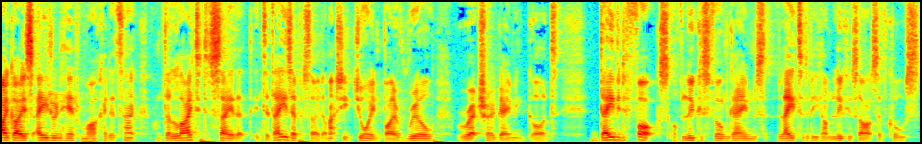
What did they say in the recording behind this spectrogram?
Hi guys, Adrian here from Arcade Attack. I'm delighted to say that in today's episode I'm actually joined by a real retro gaming god. David Fox of Lucasfilm Games, later to become LucasArts of course,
